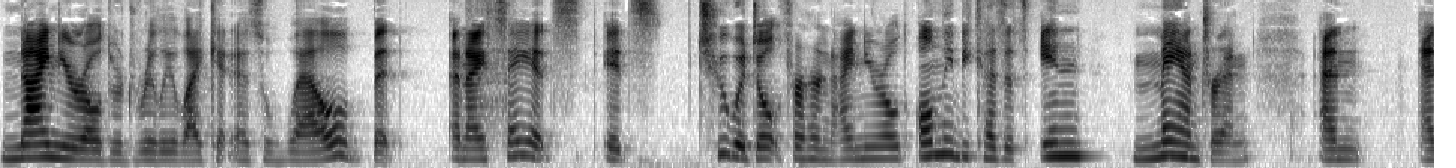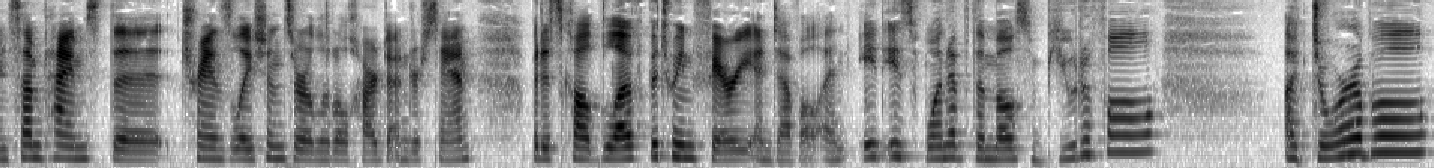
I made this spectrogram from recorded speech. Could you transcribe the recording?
nine year old would really like it as well. But and I say it's it's too adult for her nine year old only because it's in Mandarin. And and sometimes the translations are a little hard to understand. But it's called Love Between Fairy and Devil, and it is one of the most beautiful, adorable,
